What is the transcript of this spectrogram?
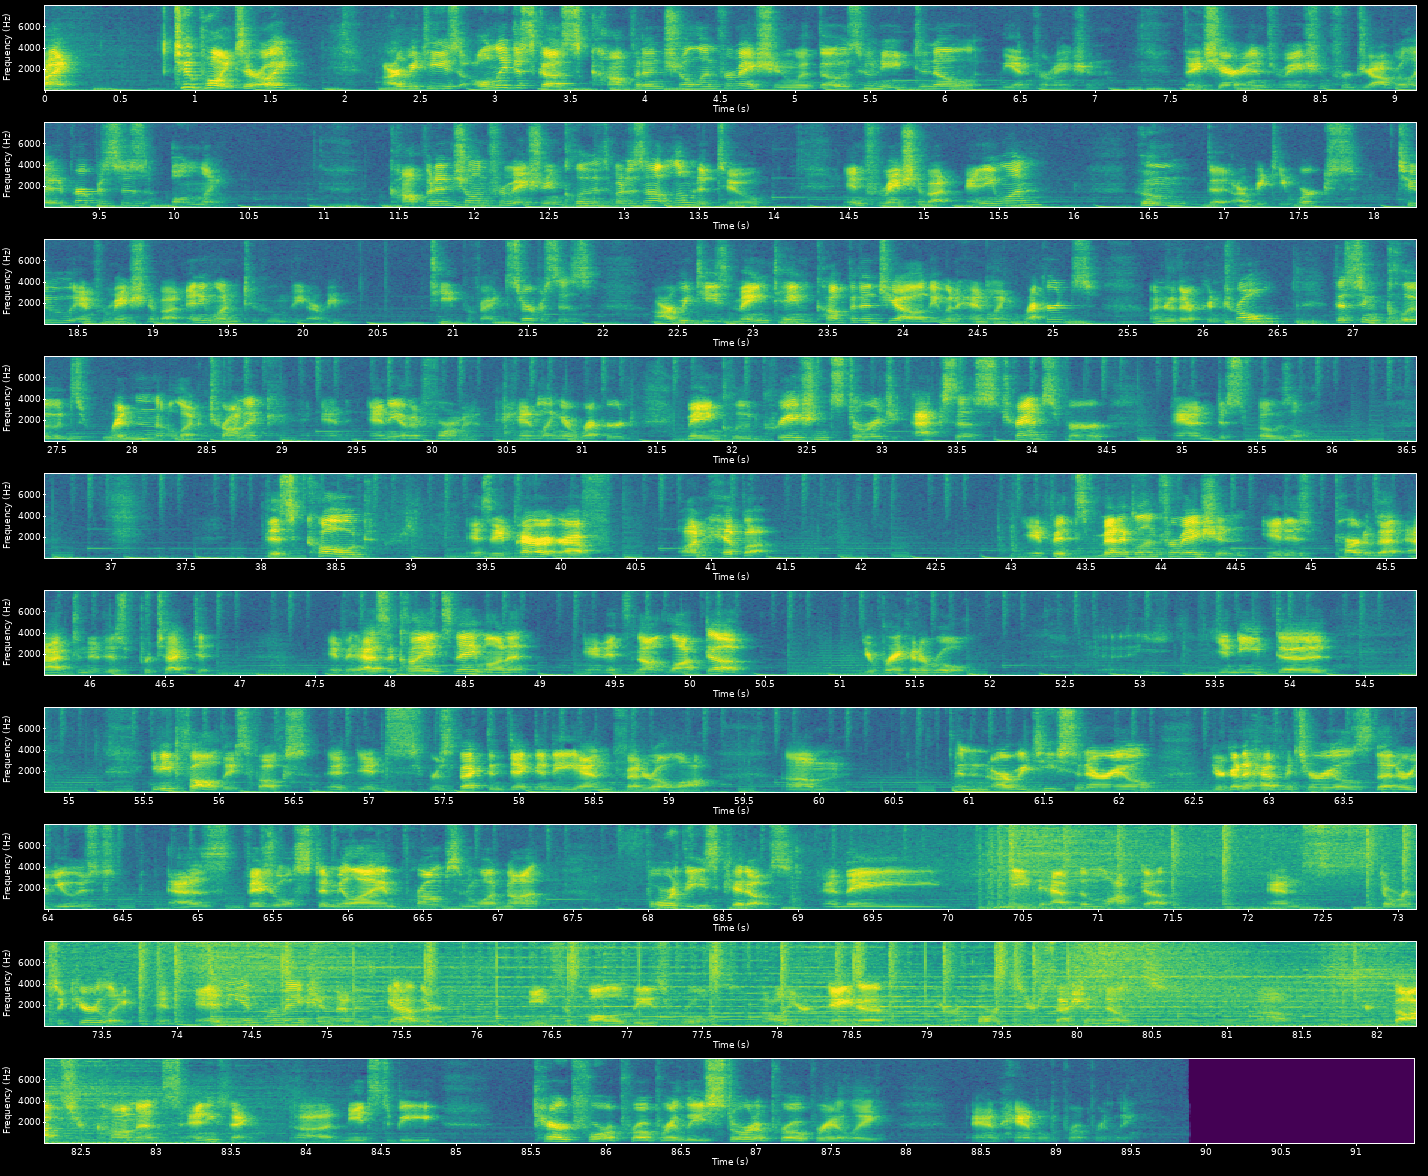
right, 2.08. RBTs only discuss confidential information with those who need to know the information. They share information for job related purposes only. Confidential information includes, but is not limited to, information about anyone whom the RBT works, to information about anyone to whom the RBT provides services. RBTs maintain confidentiality when handling records under their control. This includes written, electronic, any other format. Handling a record may include creation, storage, access, transfer, and disposal. This code is a paragraph on HIPAA. If it's medical information, it is part of that act and it is protected. If it has a client's name on it and it's not locked up, you're breaking a rule. You need to you need to follow these folks. It, it's respect and dignity and federal law. Um, in an RBT scenario, you're going to have materials that are used as visual stimuli and prompts and whatnot for these kiddos, and they need to have them locked up and stored securely. And any information that is gathered needs to follow these rules. All your data, your reports, your session notes, um, your thoughts, your comments, anything uh, needs to be cared for appropriately, stored appropriately, and handled appropriately.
